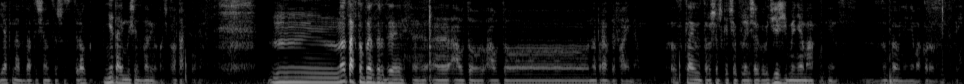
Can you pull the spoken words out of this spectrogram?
jak na 2006 rok. Nie dajmy się zwariować, o tak powiem. Mm, No tak to bez rdzy e, e, auto, auto naprawdę fajne. Z kraju troszeczkę cieplejszego, gdzie zimy nie ma, więc zupełnie nie ma korozji tutaj.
